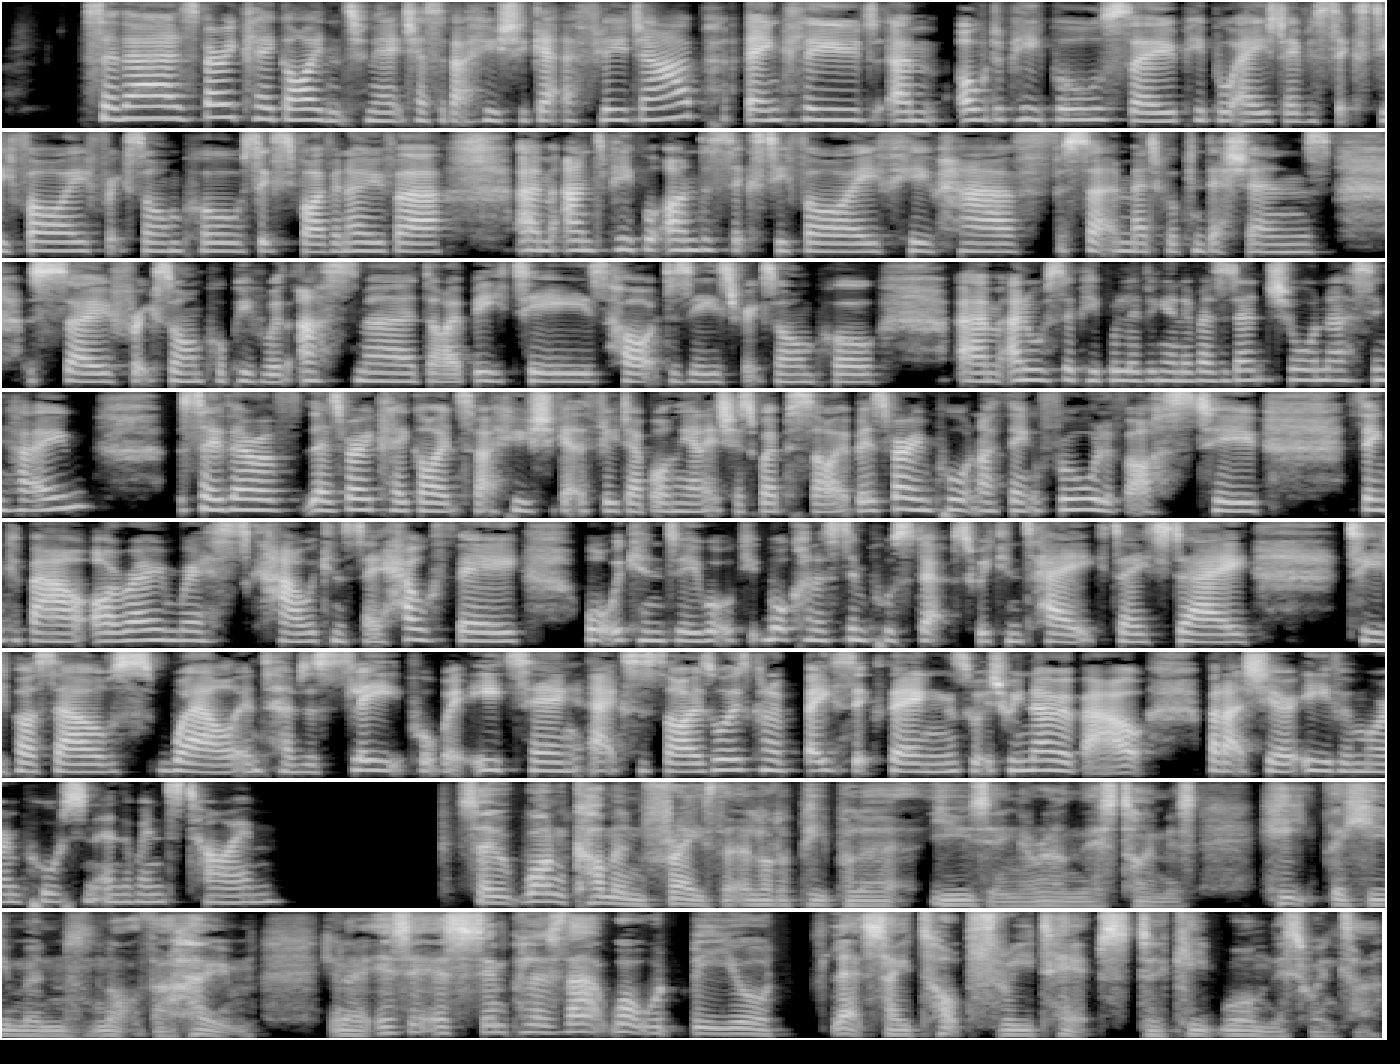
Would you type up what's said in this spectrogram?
So there's very clear guidance from the NHS about who should get a flu jab. They include um, older people, so people aged over 65, for example, 65 and over, um, and people under 65 who have certain medical conditions. So, for example, people with asthma, diabetes, heart disease, for example, um, and also people living in a residential or nursing home. So there are there's very clear guidance about who should get the flu jab on the NHS website. But it's very important, I think, for all of us to think about our own risk, how we can stay healthy what we can do, what, what kind of simple steps we can take day to day to keep ourselves well in terms of sleep, what we're eating, exercise, all these kind of basic things which we know about, but actually are even more important in the wintertime. So, one common phrase that a lot of people are using around this time is heat the human, not the home. You know, is it as simple as that? What would be your, let's say, top three tips to keep warm this winter?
